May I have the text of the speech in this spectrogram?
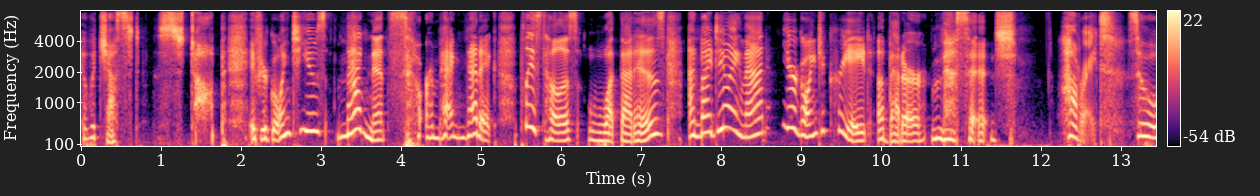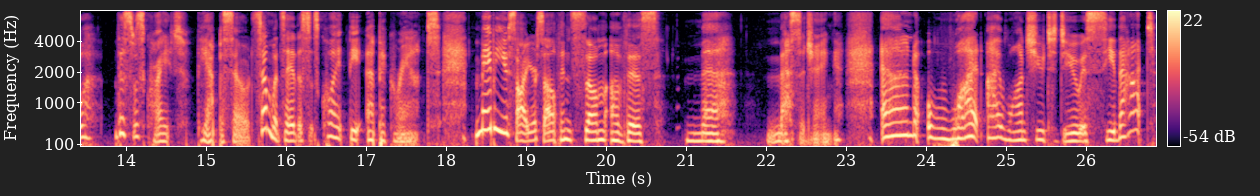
it would just stop. If you're going to use magnets or magnetic, please tell us what that is. And by doing that, you're going to create a better message. All right. So this was quite the episode. Some would say this is quite the epic rant. Maybe you saw yourself in some of this meh messaging. And what I want you to do is see that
